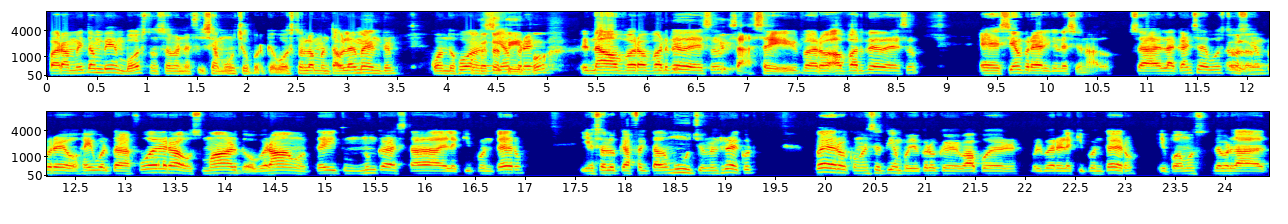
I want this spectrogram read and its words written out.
Para mí también Boston se beneficia mucho porque Boston lamentablemente cuando juegan siempre... equipo- No, pero aparte de eso, o sea, sí, pero aparte de eso, eh, siempre hay alguien lesionado. O sea, en la cancha de Boston siempre o Hayward está afuera, o Smart, o Brown, o Tatum, nunca está el equipo entero. Y eso es lo que ha afectado mucho en el récord. Pero con ese tiempo yo creo que va a poder volver el equipo entero y podemos de verdad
